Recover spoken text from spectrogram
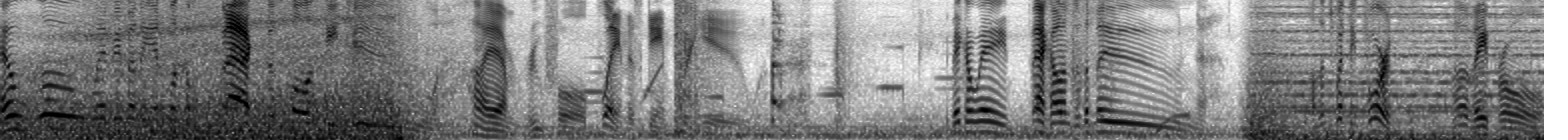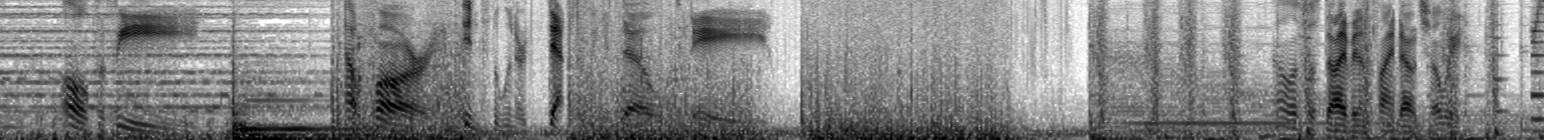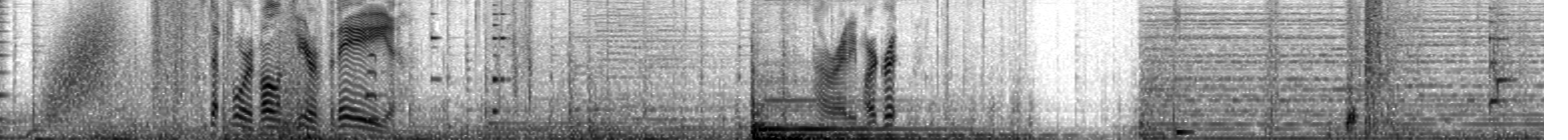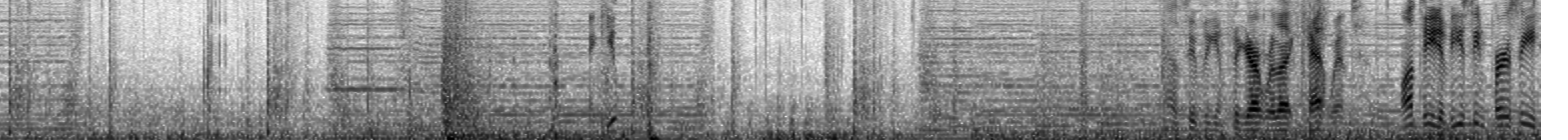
Hello, everybody, and welcome back to Spelunky 2. I am Ryufl, playing this game for you. We make our way back onto the moon on the 24th of April, all to see how far into the lunar depths we can delve today. Let's just dive in and find out, shall we? Step forward, volunteer of the day. Alrighty, Margaret. Let's see if we can figure out where that cat went. Monty, have you seen Percy?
